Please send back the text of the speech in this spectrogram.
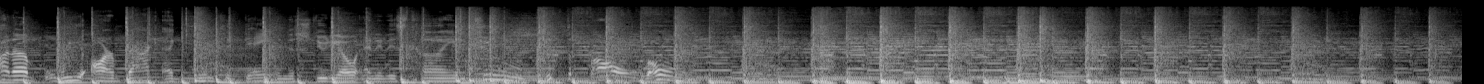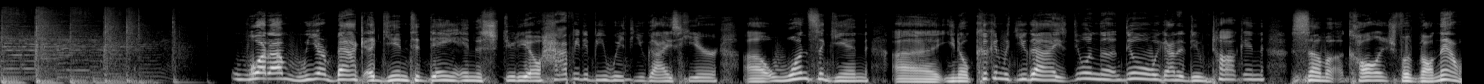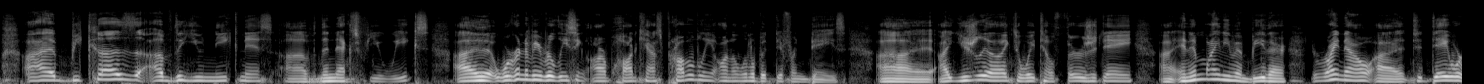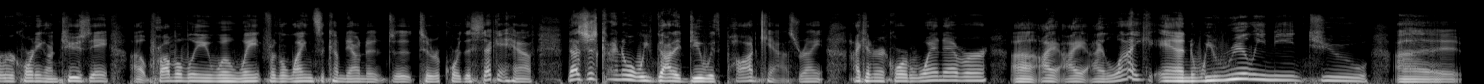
What up? We are back again today in the studio, and it is time to get the ball rolling. What up? We are back again today in the studio. Happy to be with you guys here uh, once again. Uh, you know, cooking with you guys, doing the doing what we got to do, talking some college football. Now, uh, because of the uniqueness of the next few weeks, uh, we're going to be releasing our podcast probably on a little bit different days. Uh, I usually I like to wait till Thursday, uh, and it might even be there right now. today we're recording on Tuesday. probably we'll wait for the to come down to, to, to record the second half. That's just kind of what we've got to do with podcasts, right? I can record whenever uh, I, I, I like, and we really need to. Uh,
